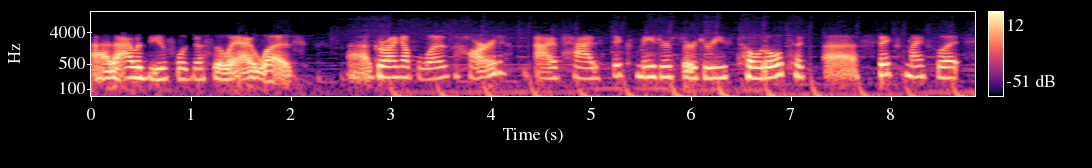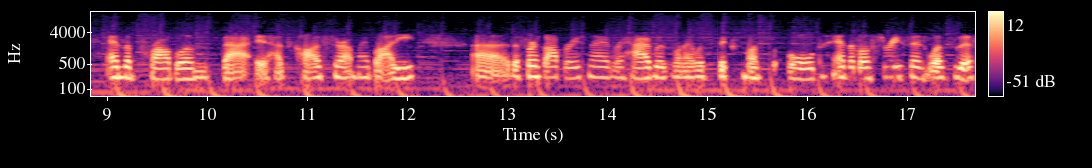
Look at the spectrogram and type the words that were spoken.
uh, that I was beautiful just the way I was. Uh, growing up was hard. I've had six major surgeries total to uh, fix my foot and the problems that it has caused throughout my body. Uh, the first operation I ever had was when I was six months old, and the most recent was this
